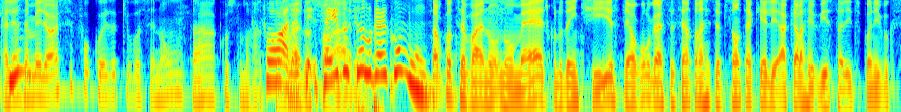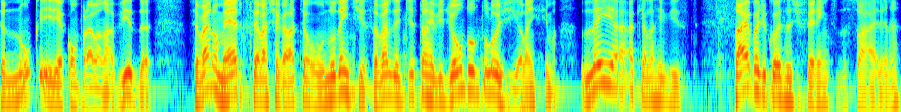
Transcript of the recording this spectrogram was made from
Aliás, e... é melhor se for coisa que você não está acostumado. Fora, é sair do seu lugar comum. Sabe quando você vai no, no, médico, no dentista, em algum lugar, você senta na recepção, tem aquele, aquela revista ali disponível que você nunca iria comprar ela na vida? Você vai no médico, sei lá, chega lá, tem, no dentista, vai no dentista, tem uma revista de odontologia lá em cima. Leia aquela revista. Saiba de coisas diferentes da sua área, né?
